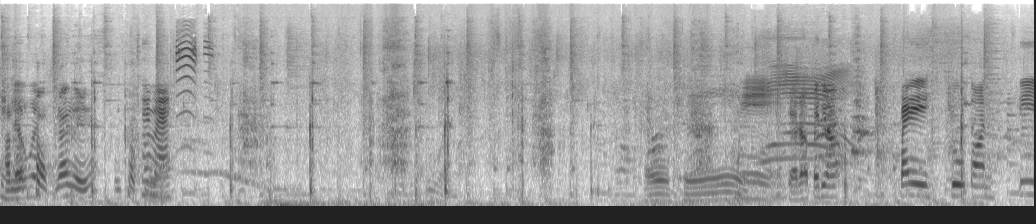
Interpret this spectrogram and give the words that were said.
เห็นทำแล้วแบบน้ำตกได้เลยน้ำตกใช่ไหมโอเคนี่เดี๋ยวเราไปเราไปดูตอนที่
